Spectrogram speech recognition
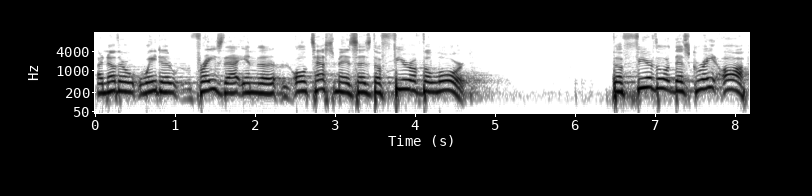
Another way to phrase that in the Old Testament, it says the fear of the Lord. The fear of the Lord, that's great awe.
